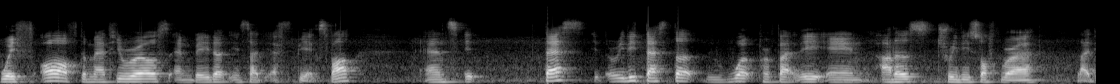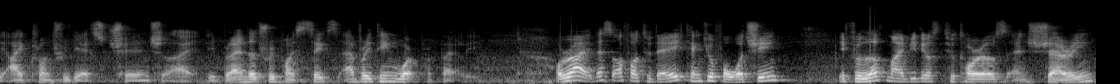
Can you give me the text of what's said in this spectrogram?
with all of the materials embedded inside the FBX file. And it tests, it already tested work perfectly in other 3D software like the iClone 3D Exchange, like the Blender 3.6, everything worked perfectly. Alright, that's all for today. Thank you for watching. If you love my videos, tutorials, and sharing,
